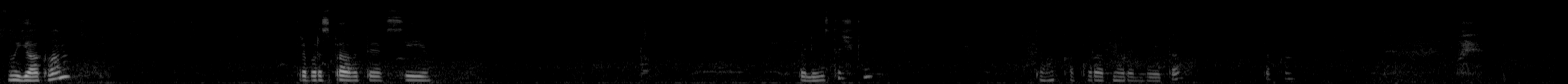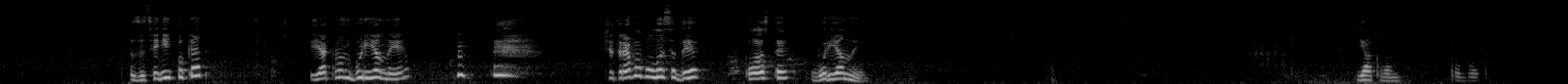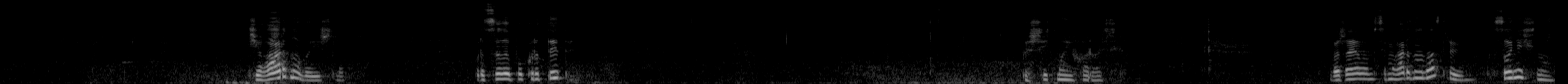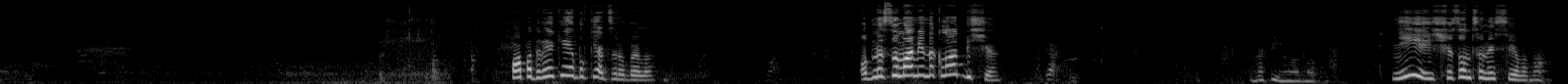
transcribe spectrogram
Ну як вам? Треба розправити всі пелюсточки. Так, акуратна робота. Така. Зацініть букет. Як вам бур'яни? Чи треба було сюди класти бур'яни? Як вам робота? Чи гарно вийшло? Просили покрутити? Пишіть, мої хороші. Бажаю вам всім гарного настрою, сонячного. Папа, диви, який я букет зробила. Однесу мамі на кладбище? Дякую. Запізно одно. Ні, ще сонце не сіло.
